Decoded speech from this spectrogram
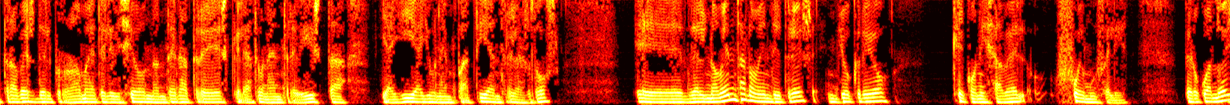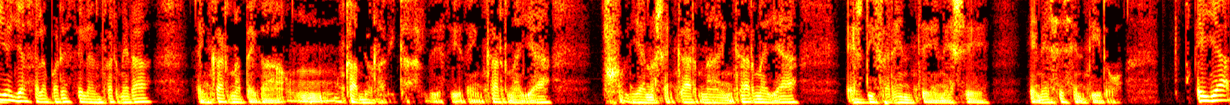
través del programa de televisión de Antena 3 que le hace una entrevista y allí hay una empatía entre las dos, eh, del 90 al 93 yo creo que con Isabel fue muy feliz. Pero cuando a ella ya se le aparece la enfermedad, Encarna pega un cambio radical. Es decir, Encarna ya, ya no se encarna, Encarna ya es diferente en ese, en ese sentido. Ella,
